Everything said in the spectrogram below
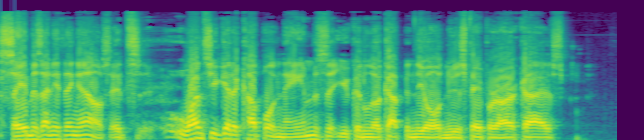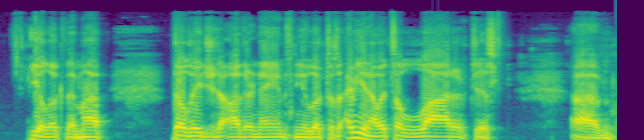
same as anything else. It's once you get a couple names that you can look up in the old newspaper archives, You look them up. They'll lead you to other names and you look to, I mean, you know, it's a lot of just, um,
